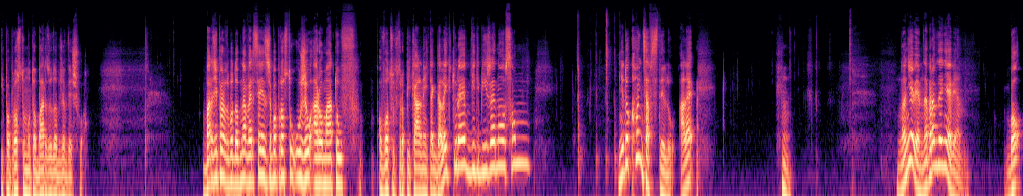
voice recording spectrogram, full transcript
i po prostu mu to bardzo dobrze wyszło. Bardziej prawdopodobna wersja jest, że po prostu użył aromatów owoców tropikalnych i tak dalej, które w Witbirze no, są nie do końca w stylu, ale hmm. no nie wiem, naprawdę nie wiem, bo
